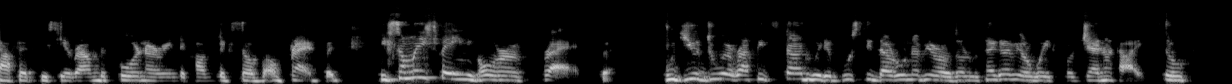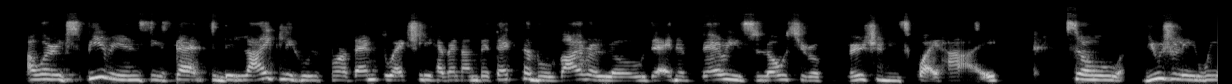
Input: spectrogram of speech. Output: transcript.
TAF FTC around the corner in the context of, of PrEP. But if someone is failing oral PrEP, would you do a rapid start with a boosted darunavir or dolutegravir or wait for genotype? So our experience is that the likelihood for them to actually have an undetectable viral load and a very slow seroconversion is quite high. So usually we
